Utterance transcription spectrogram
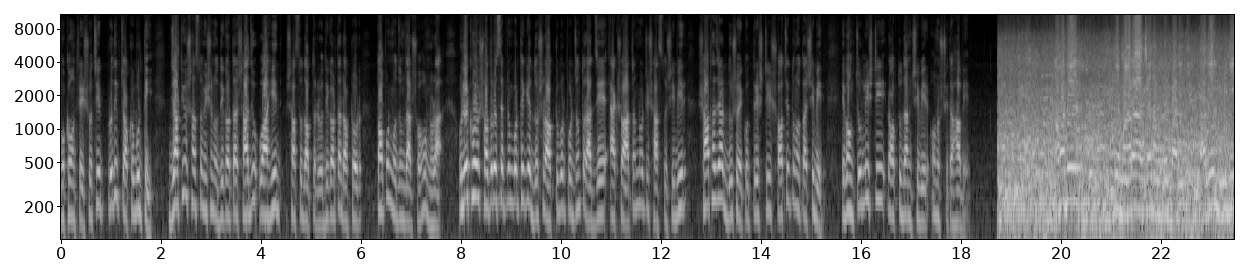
মুখ্যমন্ত্রীর সচিব প্রদীপ চক্রবর্তী, জাতীয় স্বাস্থ্য মিশন অধিকর্তা সাজু ওয়াহিদ, স্বাস্থ্য দপ্তরের অধিকর্তা ডক্টর তপন মজুমদার সহ অন্যরা। উল্লেখ্য, সতেরো সেপ্টেম্বর থেকে দোসরা অক্টোবর পর্যন্ত রাজ্যে একশো আটান্নটি স্বাস্থ্য শিবির, সাত হাজার দুশো একত্রিশটি সচেতনতা শিবির এবং চল্লিশটি রক্তদান শিবির অনুষ্ঠিত হবে। আমাদের যে মারা আছেন আমাদের বাড়িতে, তাদের যদি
